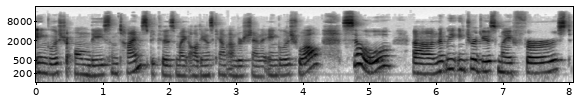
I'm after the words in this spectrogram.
English only sometimes because my audience can understand English well. So uh, let me introduce my first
